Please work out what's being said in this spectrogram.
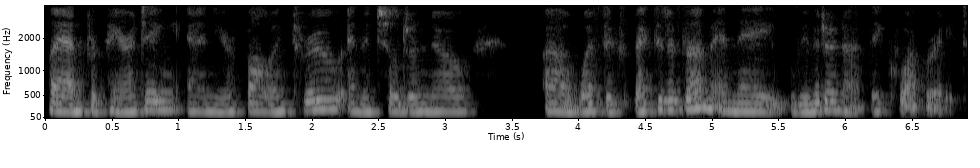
plan for parenting and you're following through and the children know uh, what's expected of them and they believe it or not they cooperate.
